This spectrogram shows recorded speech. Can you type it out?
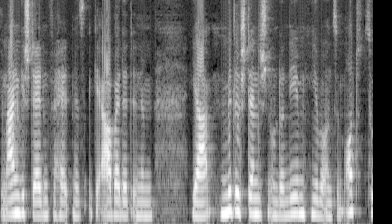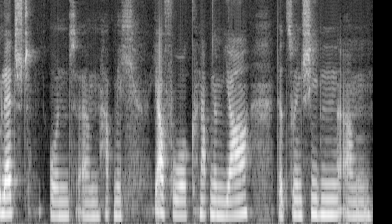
im Angestelltenverhältnis gearbeitet in einem ja, mittelständischen Unternehmen hier bei uns im Ort zuletzt und ähm, habe mich ja vor knapp einem Jahr dazu entschieden, ähm,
